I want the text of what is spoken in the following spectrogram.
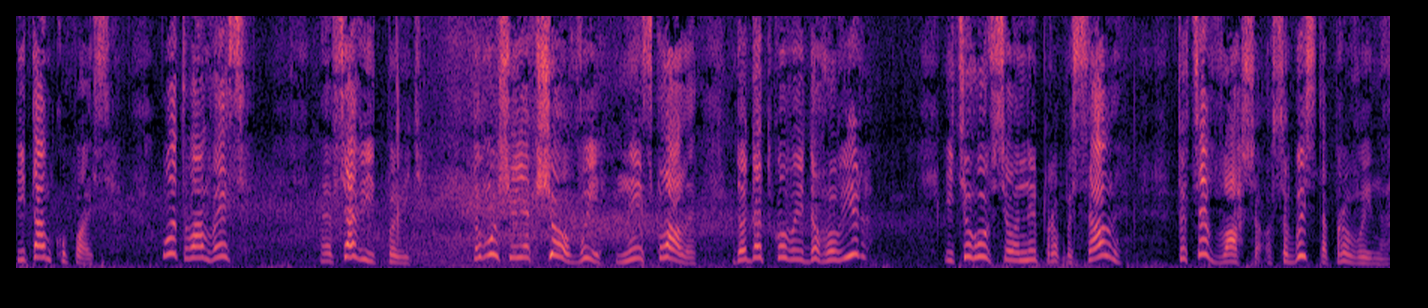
і там купайся. От вам весь е, вся відповідь. Тому що якщо ви не склали додатковий договір і цього всього не прописали, то це ваша особиста провина.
